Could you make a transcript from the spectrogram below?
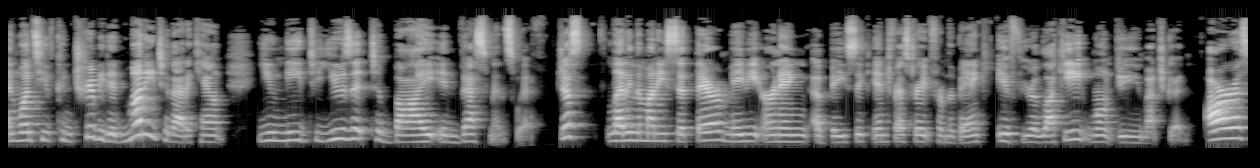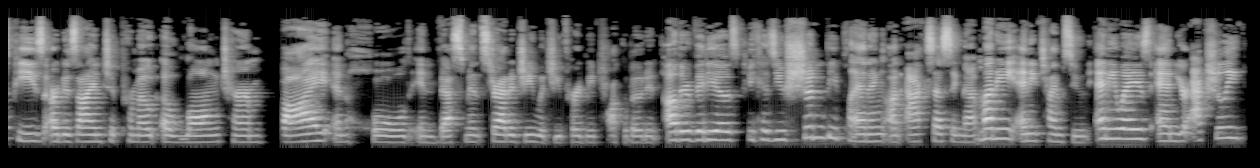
And once you've contributed money to that account, you need to use it to buy investments with. Just letting the money sit there, maybe earning a basic interest rate from the bank, if you're lucky, won't do you much good. RSPs are designed to promote a long term buy and hold investment strategy, which you've heard me talk about in other videos, because you shouldn't be planning on accessing that money anytime soon, anyways, and you're actually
